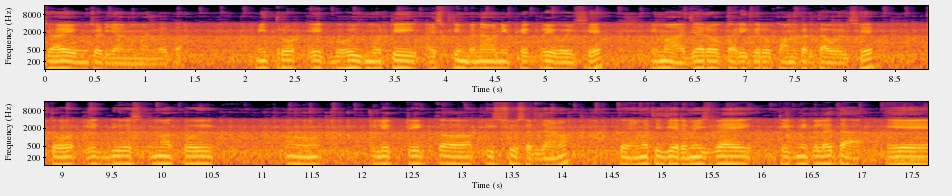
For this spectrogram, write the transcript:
જય ઉંચડિયા હનુમાન દાદા. મિત્રો, એક બહુ જ મોટી આઈસ્ક્રીમ બનાવવાની ફેક્ટરી હોય છે. એમાં હજારો કારીગરો કામ કરતા હોય છે. તો એક દિવસ એમાં કોઈ ઇલેક્ટ્રિક ઇસ્યુ સર્જાણો. તો એમાંથી જે રમેશભાઈ ટેકનિકલ હતા, એ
